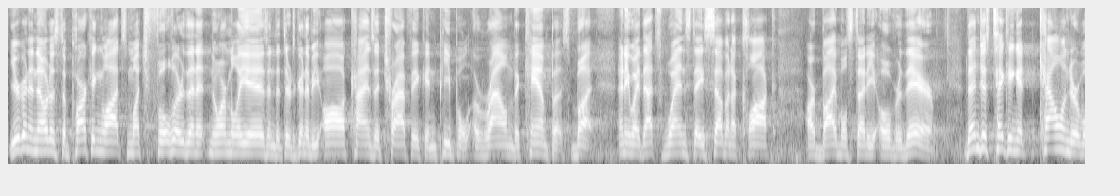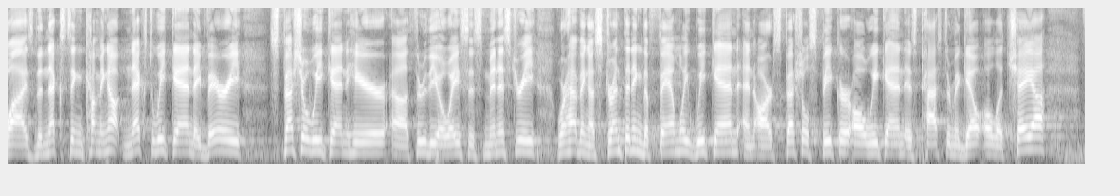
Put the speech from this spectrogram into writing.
you're going to notice the parking lot's much fuller than it normally is and that there's going to be all kinds of traffic and people around the campus. But anyway, that's Wednesday, 7 o'clock our Bible study over there. Then, just taking it calendar wise, the next thing coming up next weekend, a very special weekend here uh, through the Oasis Ministry. We're having a Strengthening the Family weekend, and our special speaker all weekend is Pastor Miguel Olachea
